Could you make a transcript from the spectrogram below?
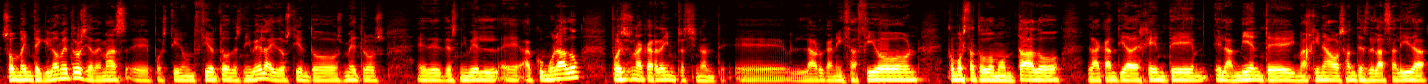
son 20 kilómetros y además eh, pues tiene un cierto desnivel, hay 200 metros de desnivel acumulado, pues es una carrera impresionante. la organización, cómo está todo montado, la cantidad de gente, el ambiente, imaginaos antes de la salida,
